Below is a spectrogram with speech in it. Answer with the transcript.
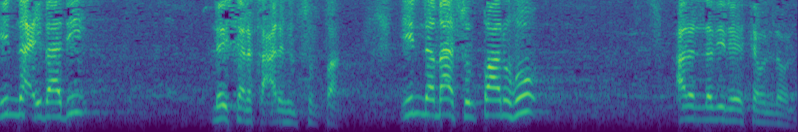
إن عبادي ليس لك عليهم سلطان. إنما سلطانه على الذين يتولونه.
